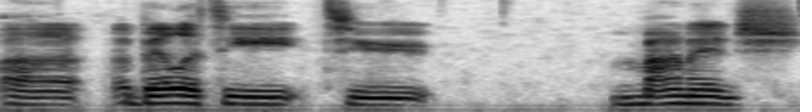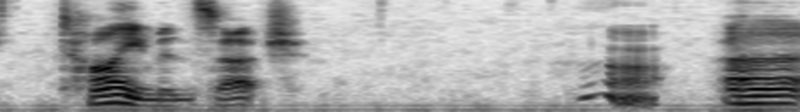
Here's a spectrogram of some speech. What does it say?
uh, ability to manage time and such. Ah. Uh,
